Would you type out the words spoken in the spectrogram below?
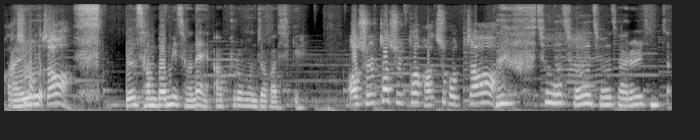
같이 아유. 걷자. 그 삼범이 자네 앞으로 먼저 가시게. 아 싫다 싫다 같이 걷자. 아유, 저, 저, 저 자를 진짜.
